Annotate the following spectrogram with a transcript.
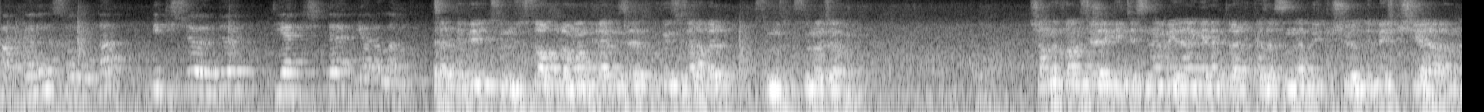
kavganın sonunda bir kişi öldü, diğer kişi de yaralandı. Esat TV sunucusu Abdurrahman Pireniz'e bugün size haber sunu- sunacağım. Şanlıurfa'nın Siverek ilçesinden meydana gelen trafik kazasında bir kişi öldü, beş kişi yaralandı.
